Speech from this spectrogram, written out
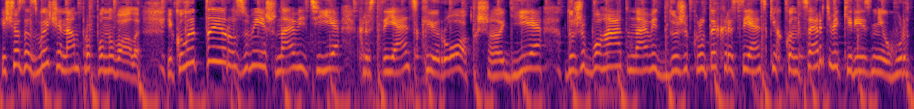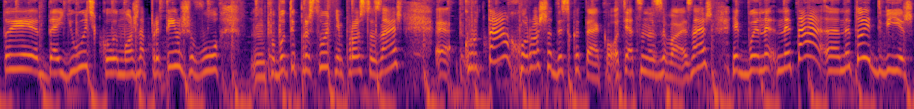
і що зазвичай нам пропонували. І коли ти розумієш, навіть є християнський рок, що є дуже багато навіть дуже крутих християнських концертів, які різні гурти дають, коли можна прийти вживу, побути присутнім. Просто знаєш, е, крута, хороша дискотека. От я це називаю. Знаєш, якби не, не та е, не той двіж,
